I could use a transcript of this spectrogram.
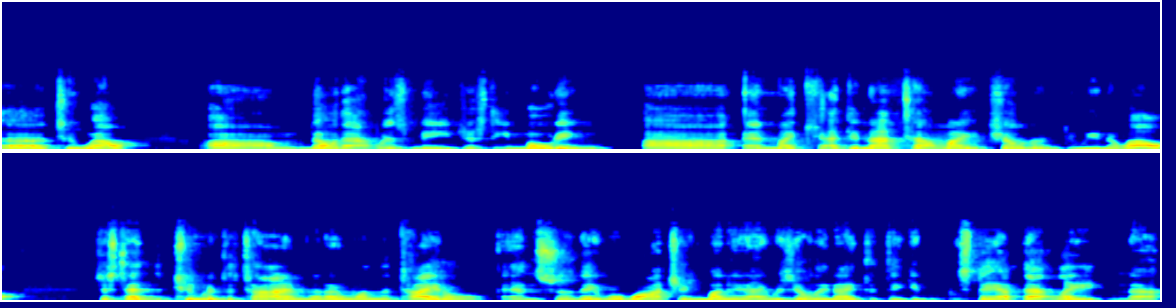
uh, too well. Um, no, that was me just emoting. Uh, and my, I did not tell my children, Dewey Noel, just had the two at the time that I won the title. And so they were watching. Monday night was the only night that they could stay up that late. And, uh,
